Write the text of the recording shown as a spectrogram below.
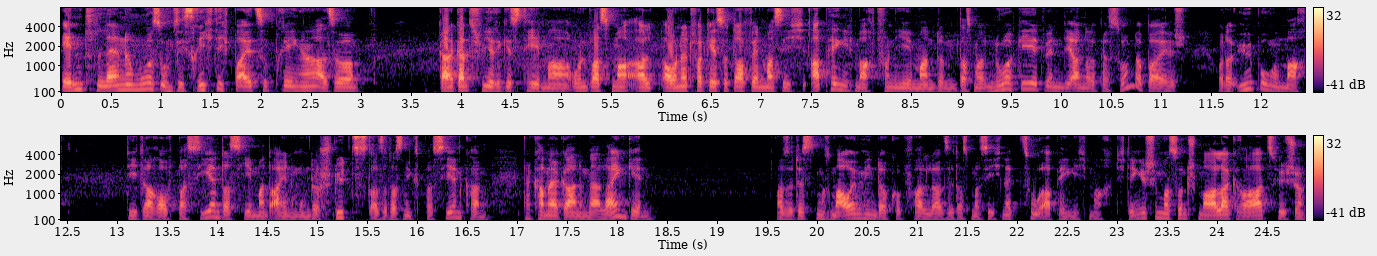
entlernen muss, um sich richtig beizubringen. Also ga- ganz schwieriges Thema. Und was man halt auch nicht vergessen darf, wenn man sich abhängig macht von jemandem, dass man nur geht, wenn die andere Person dabei ist oder Übungen macht, die darauf basieren, dass jemand einem unterstützt, also dass nichts passieren kann, dann kann man ja gar nicht mehr allein gehen. Also das muss man auch im Hinterkopf halten, also dass man sich nicht zu abhängig macht. Ich denke, es ist immer so ein schmaler Grad zwischen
